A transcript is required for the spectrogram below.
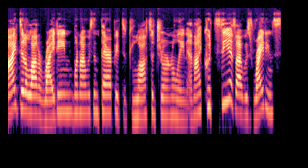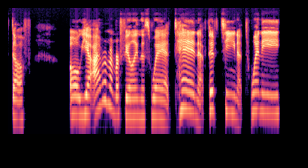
I did a lot of writing when I was in therapy, I did lots of journaling, and I could see as I was writing stuff, oh, yeah, I remember feeling this way at 10, at 15, at 20.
